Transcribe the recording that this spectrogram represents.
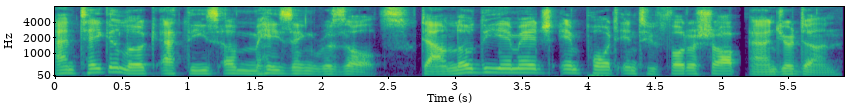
and take a look at these amazing results. Download the image, import into Photoshop, and you're done.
